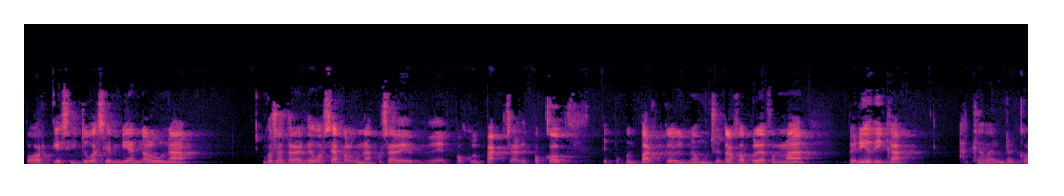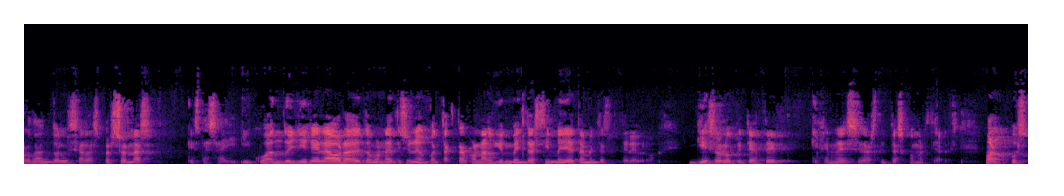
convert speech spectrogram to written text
Porque si tú vas enviando alguna cosa a través de WhatsApp, alguna cosa de, poco impacto, o sea, de poco, de poco impacto y no mucho trabajo, pero de forma periódica, acaban recordándoles a las personas que estás ahí. Y cuando llegue la hora de tomar una decisión y contactar con alguien, vendrás inmediatamente a su cerebro. Y eso es lo que te hace que generes esas citas comerciales. Bueno, pues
